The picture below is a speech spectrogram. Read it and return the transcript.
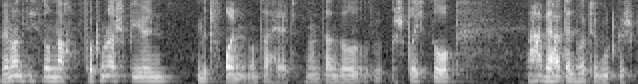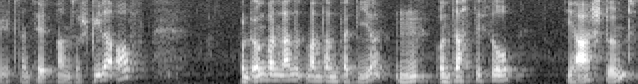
Wenn man sich so nach Fortuna-Spielen mit Freunden unterhält ne, und dann so bespricht, so, ah, wer hat denn heute gut gespielt? Dann zählt man so Spieler auf und irgendwann landet man dann bei dir Mhm. und sagt sich so, ja, stimmt,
